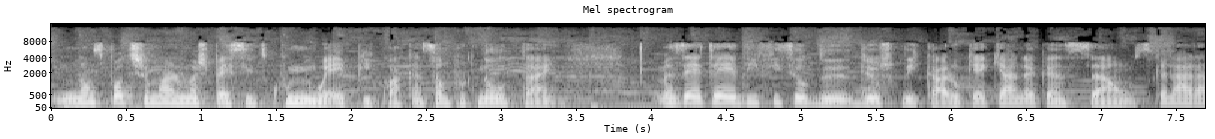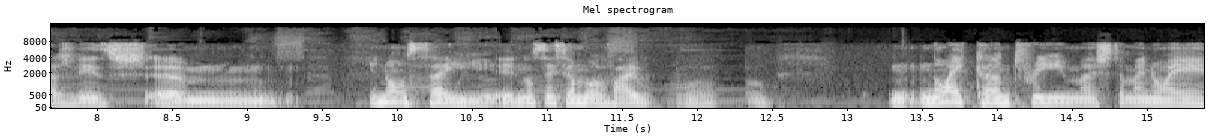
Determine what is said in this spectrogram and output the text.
não se pode chamar uma espécie de cunho épico à canção porque não o tem, mas é até difícil de, de eu explicar o que é que há na canção. Se calhar às vezes hum, eu não sei, eu não sei se é uma vibe não é country, mas também não é.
